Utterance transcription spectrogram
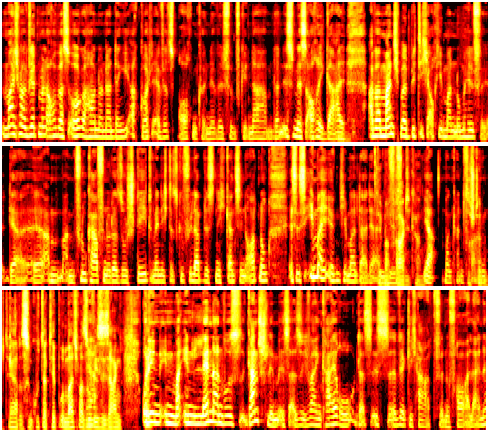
manchmal wird man auch übers Ohr gehauen und dann denke ich, ach Gott, er wird es brauchen können, er will fünf Kinder haben. Dann ist mir es auch egal. Aber manchmal bitte ich auch jemanden um Hilfe, der äh, am, am Flughafen oder so steht, wenn ich das Gefühl habe, das ist nicht ganz in Ordnung. Es ist immer irgendjemand da, der Den man fragen kann. Ja, man kann Das fragen. stimmt. Ja, das ist ein guter Tipp. Und manchmal, so Ja. wie Sie sagen, Und in, in, in Ländern, wo es ganz schlimm ist, also ich war in Kairo, das ist äh, wirklich hart für eine Frau alleine,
